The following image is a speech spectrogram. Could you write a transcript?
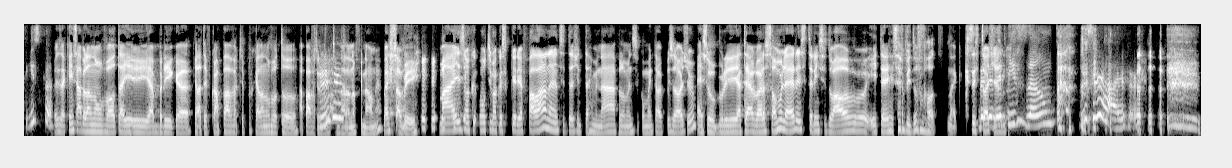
física. Pois é, quem sabe ela não volta aí a briga que ela teve com a Parvati porque ela não votou. A Parvati não uhum. votou nela no final, né? Vai saber. Mas uma última coisa que eu queria falar, né, antes da gente terminar, pelo menos comentar o episódio, é sobre até agora só mulheres terem sido alvo e terem recebido votos, né? O que vocês estão achando? pisão de Survivor.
